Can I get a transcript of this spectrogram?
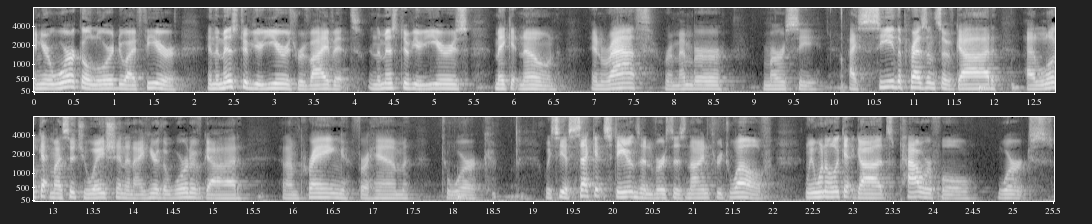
and your work, O Lord, do I fear. In the midst of your years, revive it. In the midst of your years, make it known. In wrath, remember mercy. I see the presence of God. I look at my situation and I hear the word of God, and I'm praying for Him to work. We see a second stanza in verses 9 through 12. We want to look at God's powerful works.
